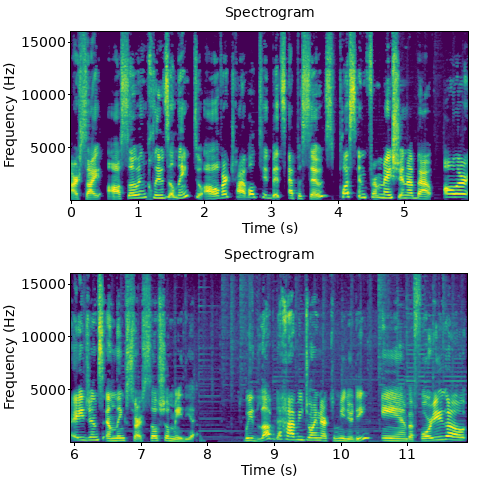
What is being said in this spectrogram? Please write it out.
Our site also includes a link to all of our travel tidbits episodes, plus information about all our agents and links to our social media. We'd love to have you join our community, and before you go,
